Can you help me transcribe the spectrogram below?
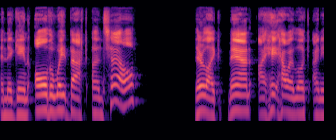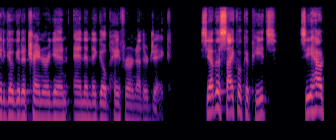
and they gain all the weight back until they're like, man, I hate how I look. I need to go get a trainer again. And then they go pay for another Jake. See how the cycle competes? See how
